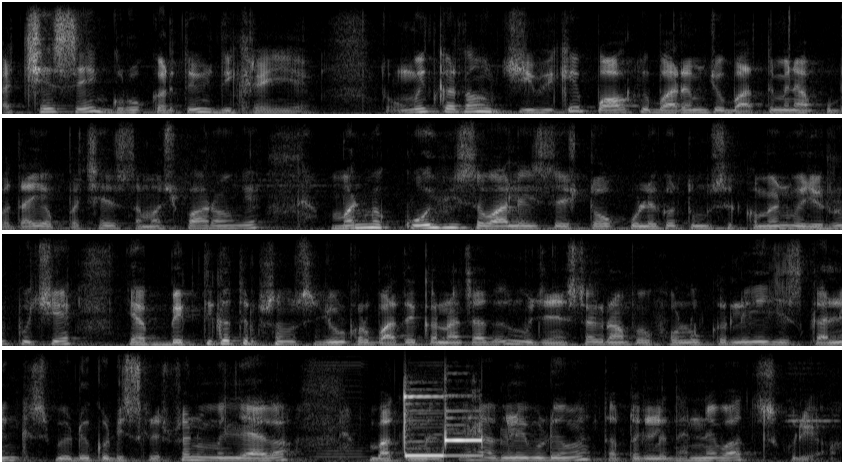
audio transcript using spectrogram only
अच्छे से ग्रो करते हुए दिख रही है। तो उम्मीद करता हूँ जीवीके पावर के बारे में जो बातें मैंने आपको बताई, आप अच्छे से समझ पा रहे होंगे। मन में कोई भी सवाल है इस स्टॉक को लेकर तो मुझसे कमेंट में ज़रूर पूछिए, या व्यक्तिगत रूप से मुझसे जुड़कर बातें करना चाहते हैं तो मुझे इंस्टाग्राम पर फॉलो कर लीजिए, जिसका लिंक इस वीडियो को डिस्क्रिप्शन में मिल जाएगा। बाकी मिलते हैं अगली वीडियो में तब तक के लिए धन्यवाद शुक्रिया।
